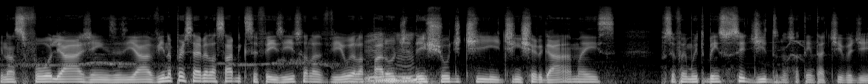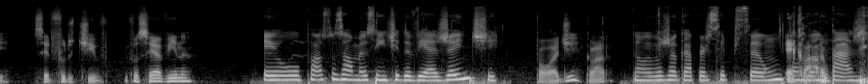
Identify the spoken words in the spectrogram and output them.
e nas folhagens. E a Vina percebe, ela sabe que você fez isso, ela viu, ela parou de. Uhum. deixou de te, te enxergar, mas você foi muito bem sucedido na sua tentativa de ser furtivo. E você, Avina? Eu posso usar o meu sentido viajante? Pode, claro. Então eu vou jogar percepção É com claro. vantagem.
